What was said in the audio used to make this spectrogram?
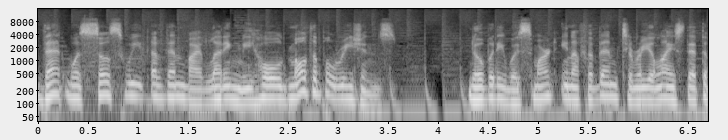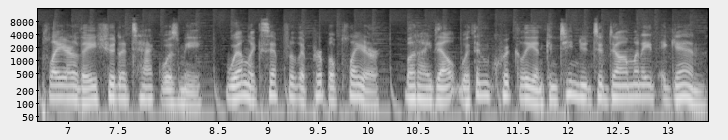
That was so sweet of them by letting me hold multiple regions. Nobody was smart enough of them to realize that the player they should attack was me, well except for the purple player, but I dealt with him quickly and continued to dominate again.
